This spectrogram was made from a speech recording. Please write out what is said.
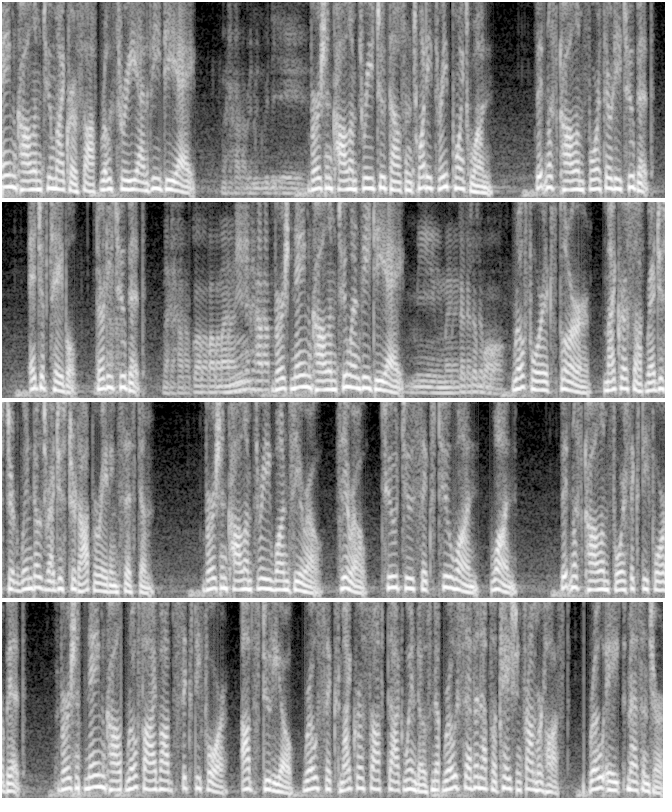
name column 2 Microsoft row 3 NVDA นะครับ NVDA Version column 3 2023.1 Bitmas column 4 32 bit Edge of table 32 bit นะครับ ก็ประมาณนี้นะครับ Version name column 2 NVDA มีมันก็จะบอก Row 4 Explorer Microsoft registered Windows registered operating system Version column 310 22621 1 Bitmas column 4 64 bit Version name column row 5 OBS 64 OBS Studio row 6 Microsoft Windows row 7 application from host row 8 Messenger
